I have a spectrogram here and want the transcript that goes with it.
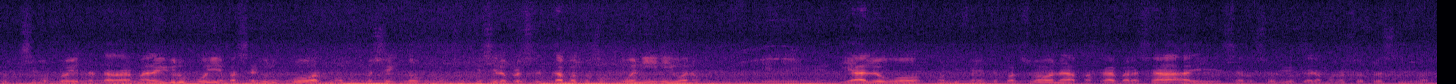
lo que hicimos fue tratar de armar el grupo y en base al grupo armamos un proyecto que se lo presentamos al Consejo Juvenil y bueno, eh, diálogos con diferentes personas, para acá, para allá, eh, se resolvió que éramos nosotros y bueno,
